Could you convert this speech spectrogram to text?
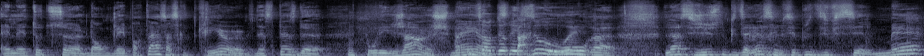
elle est toute seule? Donc, l'important, ça serait de créer un- une espèce de, pour les gens, un chemin, Une sorte un de réseau, parcours, ouais. là, si j'ai juste une pizzeria, c'est plus difficile. Mais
